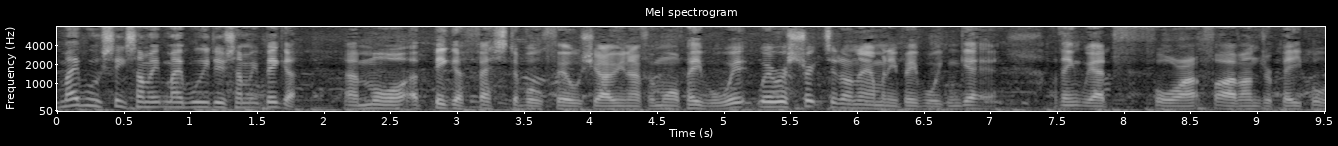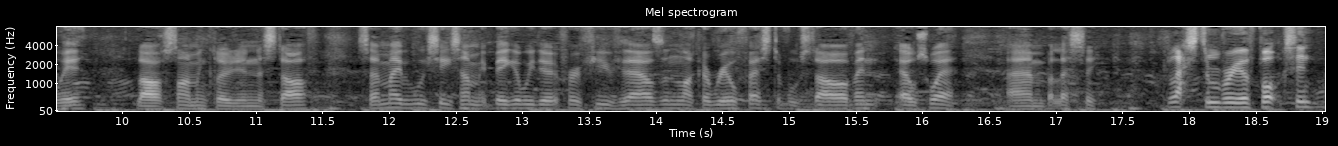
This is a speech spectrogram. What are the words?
maybe we'll see something. Maybe we do something bigger, a more a bigger festival feel show. You know, for more people. We're, we're restricted on how many people we can get. I think we had four, five hundred people here last time, including the staff. So maybe we see something bigger. We do it for a few thousand, like a real festival style event elsewhere. Um, but let's see. Glastonbury of boxing,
